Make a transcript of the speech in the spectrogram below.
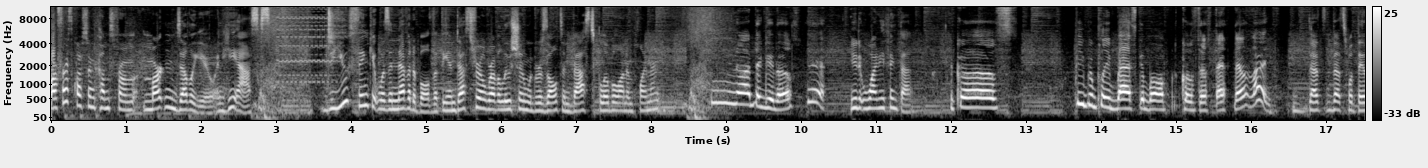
our first question comes from Martin W., and he asks Do you think it was inevitable that the Industrial Revolution would result in vast global unemployment? Mm, I think it is, yeah. You, why do you think that? Because people play basketball because that's, that's their life. That's, that's what they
